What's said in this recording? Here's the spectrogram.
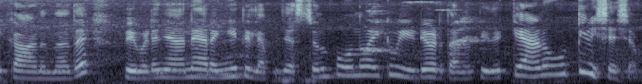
ഈ കാണുന്നത്. അപ്പോൾ ഇവിടെ ഞാൻ ഇറങ്ങിയിട്ടില്ല. അപ്പോൾ ജസ്റ്റ് ഒന്ന് പോകുന്ന വഴിക്ക് വീഡിയോ എടുത്താണ്. അപ്പോൾ ഇതൊക്കെയാണ് ഊട്ടി വിശേഷം.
